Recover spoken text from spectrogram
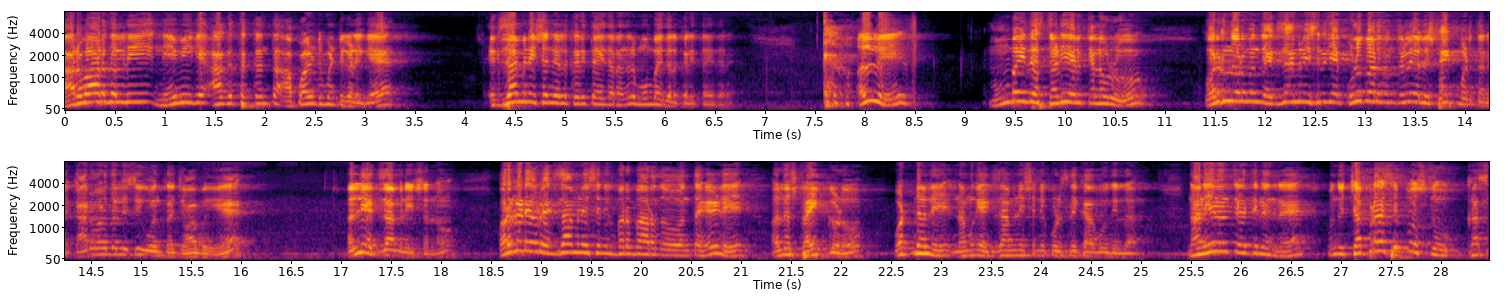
ಕಾರವಾರದಲ್ಲಿ ನೇವಿಗೆ ಆಗತಕ್ಕಂಥ ಅಪಾಯಿಂಟ್ಮೆಂಟ್ಗಳಿಗೆ ಎಕ್ಸಾಮಿನೇಷನ್ ಎಲ್ಲಿ ಕರಿತಾ ಇದ್ದಾರೆ ಅಂದ್ರೆ ಮುಂಬೈದಲ್ಲಿ ಕರಿತಾ ಇದ್ದಾರೆ. ಅಲ್ಲಿ ಮುಂಬೈದ ಸ್ಥಳೀಯರು ಕೆಲವರು ಹೊರಗಿನವ್ರು ಬಂದು ಎಕ್ಸಾಮಿನೇಷನ್ಗೆ ಕುಳಬಾರದು ಅಂತ ಹೇಳಿ ಅಲ್ಲಿ ಸ್ಟ್ರೈಕ್ ಮಾಡ್ತಾರೆ. ಕಾರವಾರದಲ್ಲಿ ಸಿಗುವಂತ ಜಾಬ್ಗೆ ಅಲ್ಲಿ ಎಕ್ಸಾಮಿನೇಷನ್ ಹೊರಗಡೆಯವರು ಎಕ್ಸಾಮಿನೇಷನ್ಗೆ ಬರಬಾರದು ಅಂತ ಹೇಳಿ ಅಲ್ಲಿ ಸ್ಟ್ರೈಕ್ಗಳು ಒಟ್ಟಿನಲ್ಲಿ ನಮಗೆ ಎಕ್ಸಾಮಿನೇಷನ್ ಕೊಡಿಸ್ಲಿಕ್ಕೆ ಆಗುವುದಿಲ್ಲ. ನಾನೇನಂತ ಹೇಳ್ತೀನಿ ಅಂದ್ರೆ, ಒಂದು ಚಪ್ರಾಸಿ ಪೋಸ್ಟ್ ಕಸ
